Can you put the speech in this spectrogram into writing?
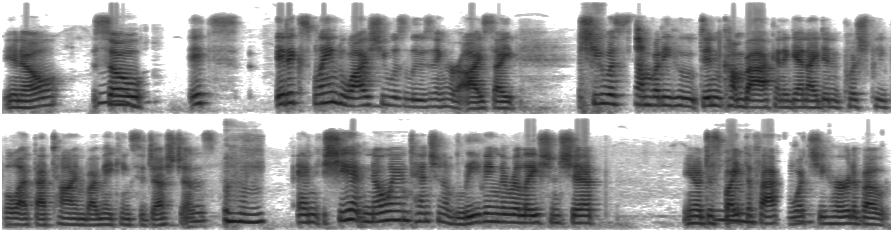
you know? Mm. So it's, it explained why she was losing her eyesight. She was somebody who didn't come back. And again, I didn't push people at that time by making suggestions. Mm-hmm. And she had no intention of leaving the relationship you know despite mm. the fact what she heard about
